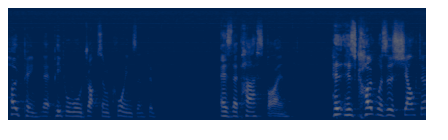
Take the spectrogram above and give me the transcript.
hoping that people will drop some coins into as they pass by him. His, his coat was his shelter.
